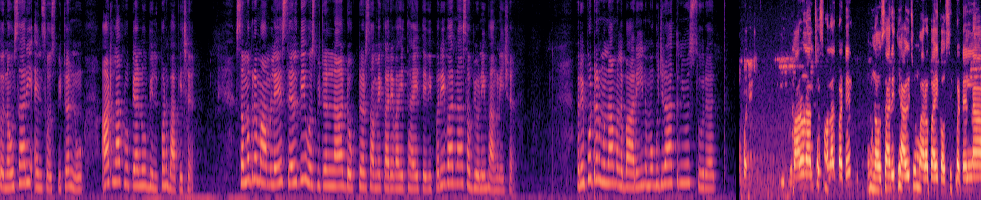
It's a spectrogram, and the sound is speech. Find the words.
તો નવસારી એન્સ હોસ્પિટલનું આઠ લાખ રૂપિયાનું બિલ પણ બાકી છે. સમગ્ર મામલે સેલ્બી હોસ્પિટલના ડોક્ટર સામે કાર્યવાહી થાય તેવી પરિવારના સભ્યોની માંગણી છે. Reporter Muna Malbari Namo Gujarat news Surat. મારું નામ છે સોનલ પટેલ. હું નવસારીથી આવી છું. મારા ભાઈ કૌશિક પટેલના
